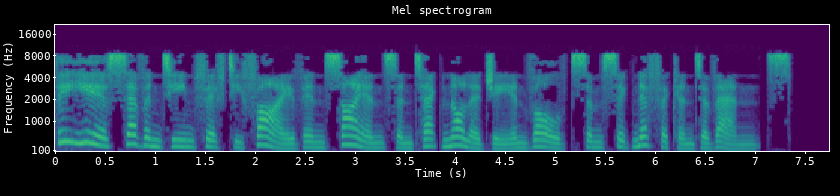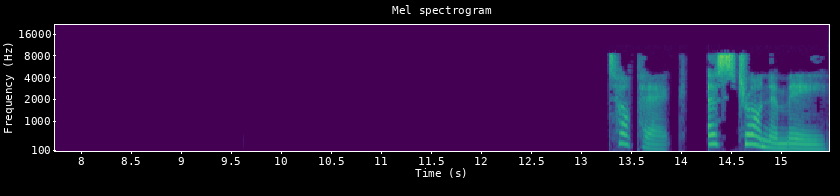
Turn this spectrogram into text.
The year 1755 in science and technology involved some significant events. Astronomy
